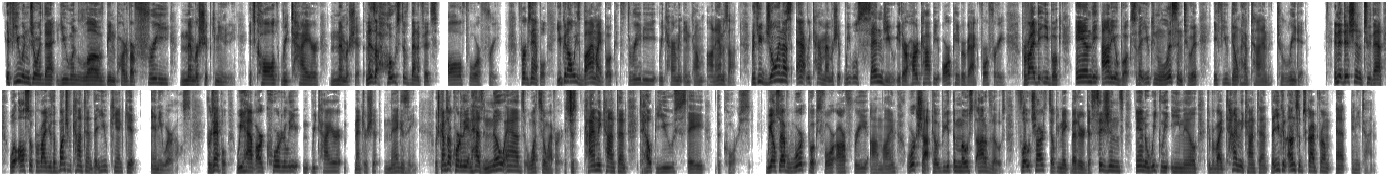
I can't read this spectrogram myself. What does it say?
If you enjoyed that, you would love being part of our free membership community. It's called Retire Membership and has a host of benefits all for free. For example, you can always buy my book, 3D Retirement Income, on Amazon. But if you join us at Retire Membership, we will send you either a hard copy or paperback for free, provide the ebook and the audiobook so that you can listen to it if you don't have time to read it. In addition to that, we'll also provide you with a bunch of content that you can't get anywhere else. For example, we have our quarterly Retire Mentorship magazine which comes out quarterly and has no ads whatsoever. It's just timely content to help you stay the course. We also have workbooks for our free online workshop to help you get the most out of those, flowcharts to help you make better decisions, and a weekly email to provide timely content that you can unsubscribe from at any time.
